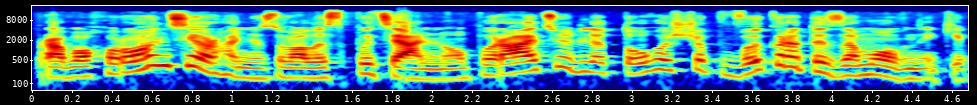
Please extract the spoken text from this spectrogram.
Правоохоронці організували спеціальну операцію для того, щоб викрити замовників.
